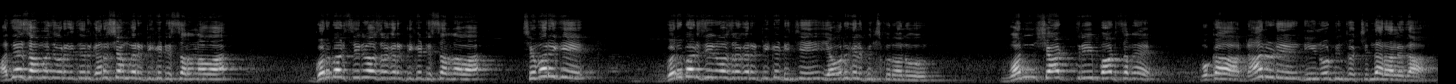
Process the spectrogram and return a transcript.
అదే సామాజిక వర్గం చెందిన ఘనశ్యామ్ గారికి టికెట్ ఇస్తారన్నావా? గొరబాటి శ్రీనివాసరావు గారికి టికెట్ ఇస్తారన్నావా? చివరికి గొరబాటి శ్రీనివాసరావు గారికి టికెట్ ఇచ్చి ఎవరు గెలిపించుకున్నావు నువ్వు? వన్ షాట్ త్రీ పార్ట్స్ అనే ఒక నానుడి నీ నోటి నుంచి వచ్చిందా రాలేదా?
